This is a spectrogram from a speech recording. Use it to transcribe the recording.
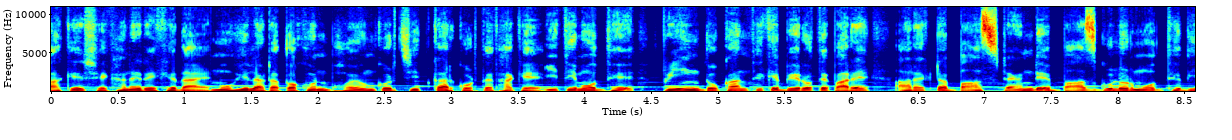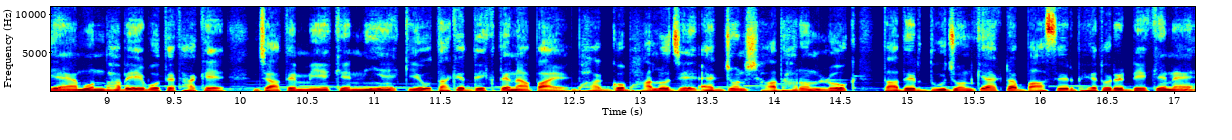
তাকে সেখানে রেখে দেয়। মহিলাটা তখন ভয়ঙ্কর চিৎকার করতে থাকে। ইতিমধ্যে প্রিং দোকান থেকে বেরোতে পারে আর একটা বাস স্ট্যান্ডে বাসগুলোর মধ্যে দিয়ে এমনভাবে এগোতে থাকে, যাতে মেয়েকে নিয়ে কেউ তাকে দেখতে না পায়। ভাগ্য ভালো যে একজন সাধারণ লোক তাদের দুজনকে একটা বাসের ভেতরে ডেকে নেয়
